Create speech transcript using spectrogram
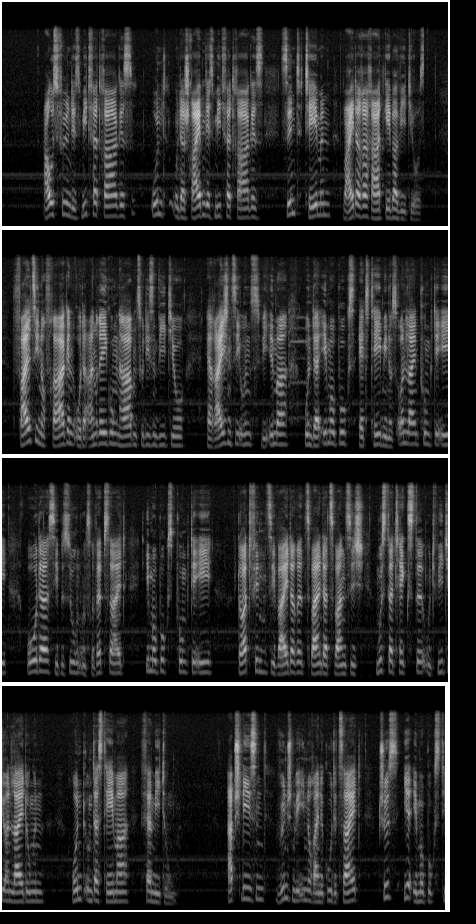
Ausfüllen des Mietvertrages und Unterschreiben des Mietvertrages sind Themen weiterer Ratgebervideos. Falls Sie noch Fragen oder Anregungen haben zu diesem Video, erreichen Sie uns wie immer unter immobooks.t-online.de oder Sie besuchen unsere Website immobooks.de. Dort finden Sie weitere 220 Mustertexte und Videoanleitungen rund um das Thema Vermietung. Abschließend wünschen wir Ihnen noch eine gute Zeit. Tschüss, Ihr Immobooks-Team.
